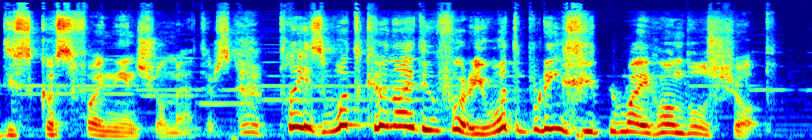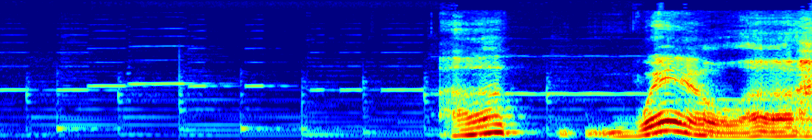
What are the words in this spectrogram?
discuss financial matters. Please, what can I do for you? What brings you to my humble shop? Uh, well, uh,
